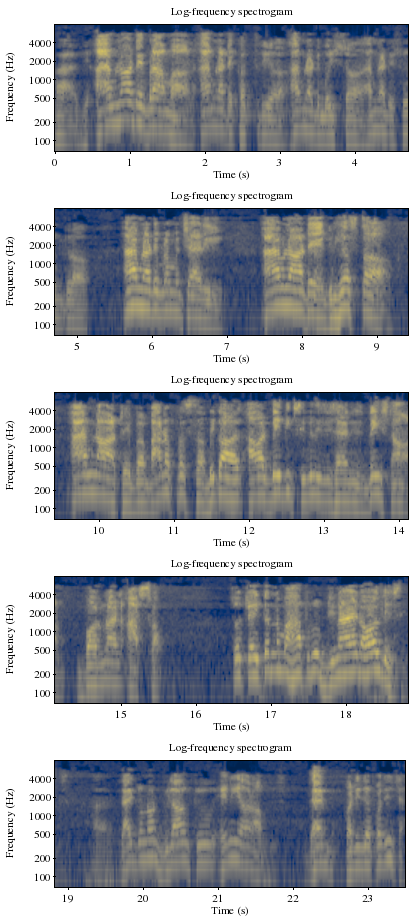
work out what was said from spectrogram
Ah, I am not a Brahman, I am not a Kshatriya, I am not a Vaishya, I am not a Shudra, I am not a Brahmachari, I am not a Grihastha, I am not a Bharaprastha, because our Vedic civilization is based on Varna and Ashram. So Chaitanya Mahaprabhu denied all these things. Uh, I do not belong to any of these. Then what is your position?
